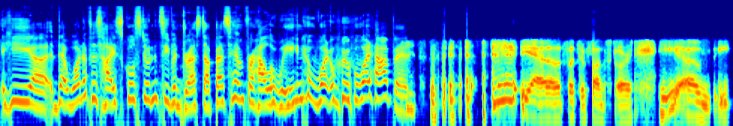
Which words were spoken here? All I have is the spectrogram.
he uh, that one of his high school students even dressed up as him for halloween. What what happened? Yeah, that's such a fun story. He um he,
